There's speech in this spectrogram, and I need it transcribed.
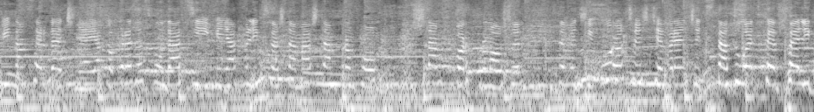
Witam serdecznie. Jako prezes Fundacji imienia Feliksa Sztama Sztam, Propo- Sztam Sport Promotion chcemy Ci uroczyście wręczyć statuetkę Felix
